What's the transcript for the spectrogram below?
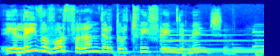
Je leven wordt veranderd door twee vreemde mensen.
